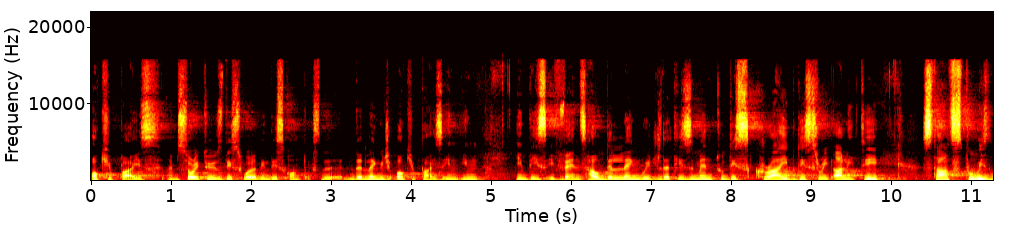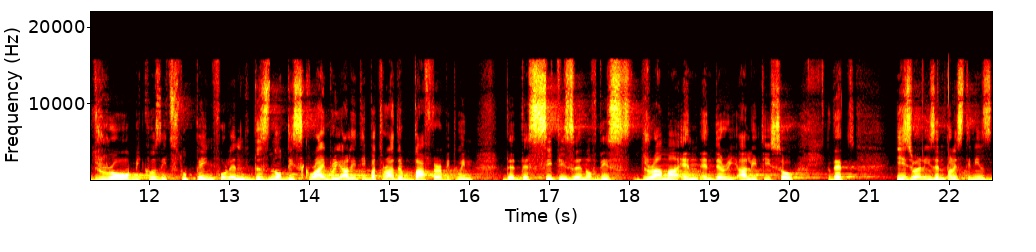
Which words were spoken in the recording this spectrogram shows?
occupies. I'm sorry to use this word in this context. The, the language occupies in, in, in these events, how the language that is meant to describe this reality starts to withdraw because it's too painful and does not describe reality but rather buffer between the, the citizen of this drama and, and the reality. So that Israelis and Palestinians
